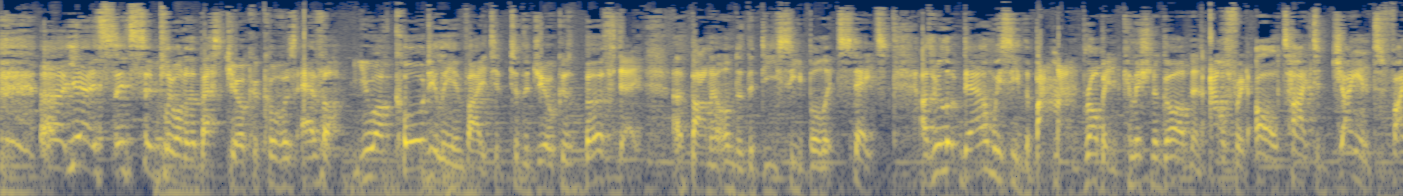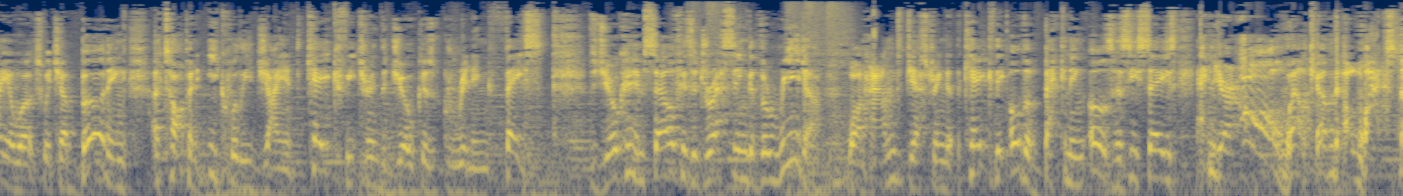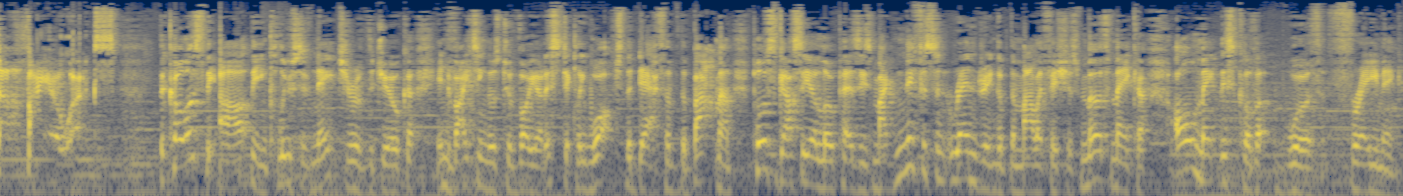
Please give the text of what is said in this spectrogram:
Uh, yeah, it's, it's simply one of the best Joker covers ever. You are cordially invited to the Joker's birthday, a banner under the DC bullet states. As we look down, we see the Batman, Robin, Commissioner Gordon, and Alfred all tied to giant fireworks which are burning atop an equally giant cake featuring the Joker's grinning face. The Joker himself is addressing the reader, one hand gesturing at the cake, the other beckoning us as he says, And you're all welcome to watch the fireworks! The colours, the art, the inclusive nature of the Joker, inviting us to voyeuristically watch the death of the Batman, plus Garcia Lopez's magnificent rendering of the Maleficious Mirthmaker, all make this cover worth framing.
